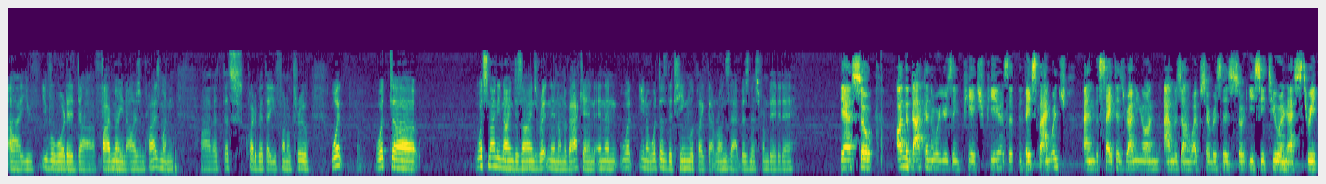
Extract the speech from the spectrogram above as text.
Uh, you've you've awarded uh, five million dollars in prize money. Uh, that, that's quite a bit that you funneled through. What what uh, what's 99 Designs written in on the back end, and then what you know what does the team look like that runs that business from day to day? Yeah, so on the back end, we're using PHP as the base language, and the site is running on Amazon Web Services, so EC2 and S3.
